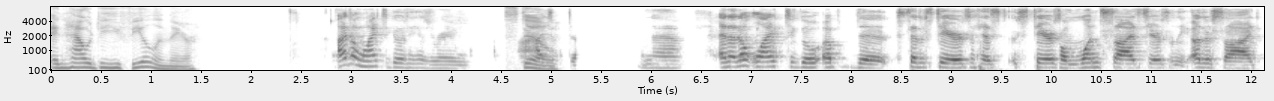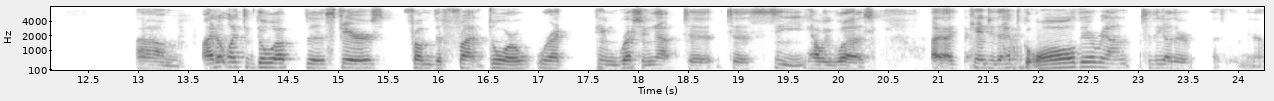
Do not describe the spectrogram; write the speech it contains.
And how do you feel in there? I don't like to go to his room. Still. Nah. And I don't like to go up the set of stairs. It has stairs on one side, stairs on the other side. Um, I don't like to go up the stairs from the front door where I came rushing up to, to see how he was. I, I can't do that. I have to go all the way around to the other, you know.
